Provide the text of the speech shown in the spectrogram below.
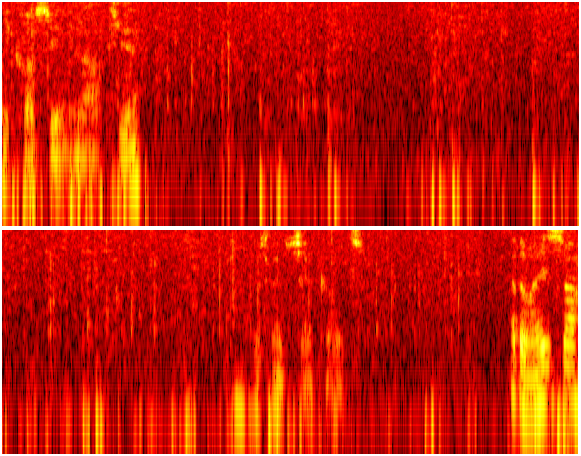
equals to num2 just going to say code otherwise uh,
